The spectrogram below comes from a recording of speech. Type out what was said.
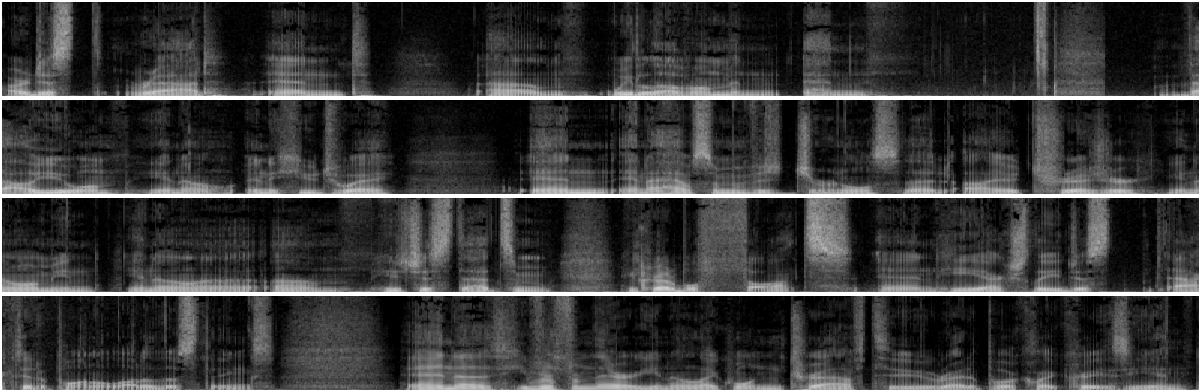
are just rad, and um, we love them, and and value them, you know, in a huge way. And and I have some of his journals that I treasure. You know, I mean, you know, uh, um, he's just had some incredible thoughts, and he actually just acted upon a lot of those things. And uh, even from there, you know, like wanting Trav to write a book like crazy, and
